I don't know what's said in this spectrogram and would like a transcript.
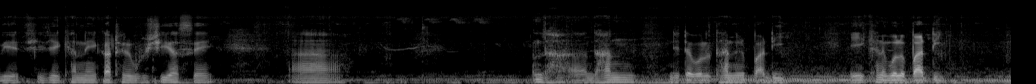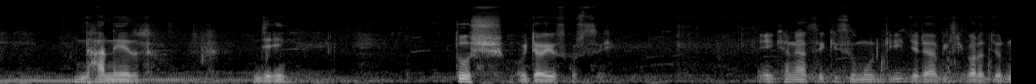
দিয়েছি যেখানে কাঠের ভুসি আছে ধান যেটা বলে ধানের পাটি, এইখানে বলে পাটি। ধানের যেই তুষ, ওইটা ইউজ করছি। এইখানে আছে কিছু মুরগি যেটা বিক্রি করার জন্য।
